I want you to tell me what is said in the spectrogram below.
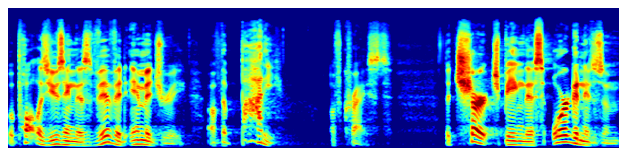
But Paul is using this vivid imagery of the body of Christ, the church being this organism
